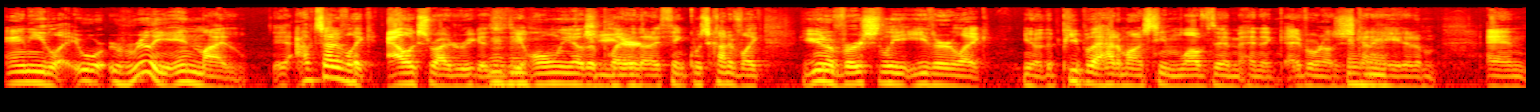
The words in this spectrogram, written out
any like, or really in my outside of like Alex Rodriguez is the mm-hmm. only other player that I think was kind of like universally either like you know the people that had him on his team loved him and everyone else just kind of mm-hmm. hated him. And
